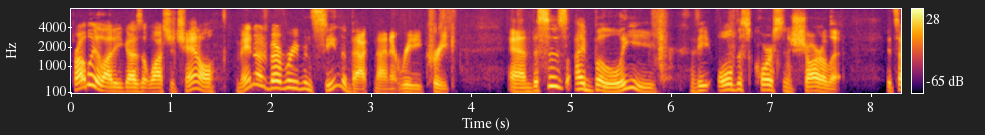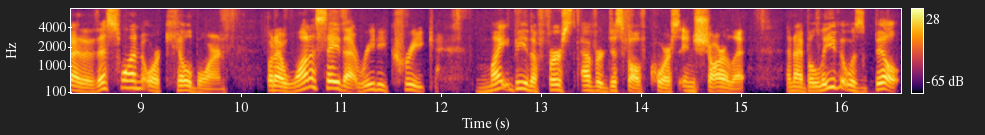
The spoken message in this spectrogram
probably a lot of you guys that watch the channel may not have ever even seen the back nine at Reedy Creek. And this is, I believe, the oldest course in Charlotte. It's either this one or Kilborne. But I want to say that Reedy Creek might be the first ever disc golf course in Charlotte. And I believe it was built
